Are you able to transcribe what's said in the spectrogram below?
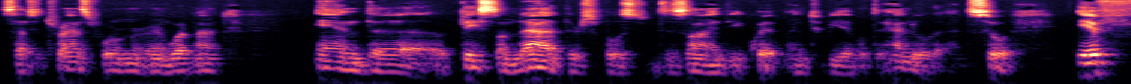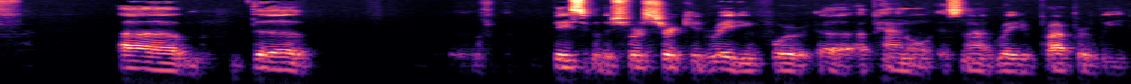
such as a transformer and whatnot. And uh, based on that, they're supposed to design the equipment to be able to handle that. So if um, the basically the short circuit rating for uh, a panel is not rated properly,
